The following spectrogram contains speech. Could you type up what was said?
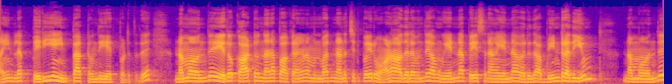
மைண்டில் பெரிய இம்பாக்ட் வந்து ஏற்படுத்துது. நம்ம வந்து ஏதோ கார்ட்டூன் தானே பார்க்குறாங்க நம்ம மாதிரி நினச்சிட்டு போயிடுவோம். ஆனால் அதில் வந்து அவங்க என்ன பேசுகிறாங்க என்ன வருது அப்படின்றதையும் நம்ம வந்து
